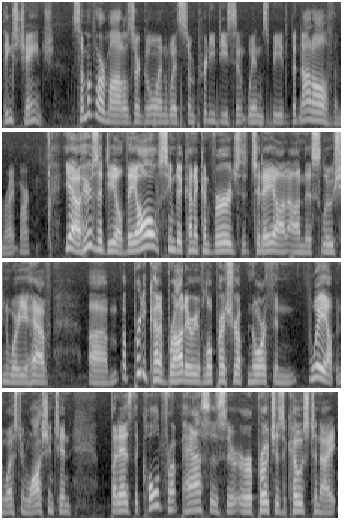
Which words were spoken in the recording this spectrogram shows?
things change. Some of our models are going with some pretty decent wind speeds, but not all of them, right, Mark? Yeah, here's the deal. They all seem to kind of converge today on, on this solution where you have um, a pretty kind of broad area of low pressure up north and way up in western Washington. But as the cold front passes or, approaches the coast tonight,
